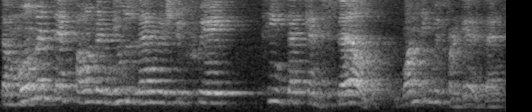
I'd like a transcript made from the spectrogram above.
the moment they found a new language to create things that can sell, one thing we forget that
